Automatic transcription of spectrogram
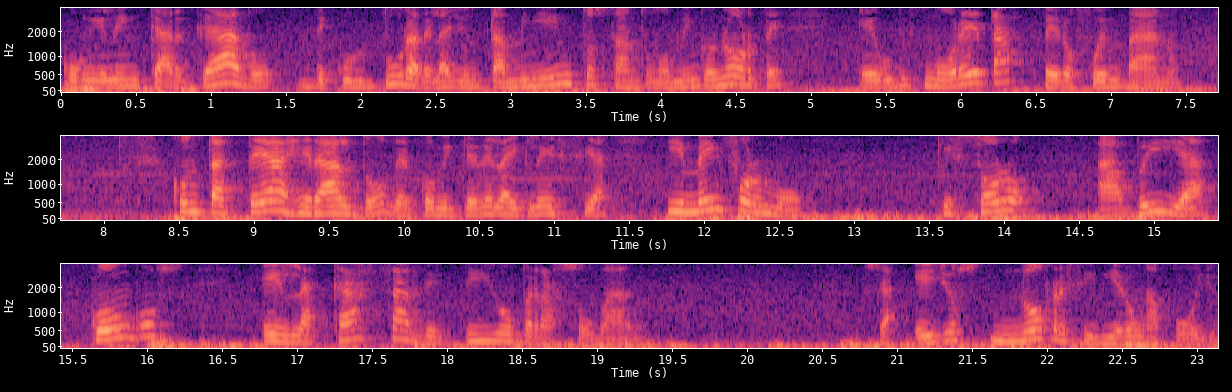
con el encargado de cultura del Ayuntamiento Santo Domingo Norte, Eudis Moreta, pero fue en vano. Contacté a Geraldo del comité de la iglesia y me informó que solo había congos en la casa de Pío Brazován. O sea, ellos no recibieron apoyo.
